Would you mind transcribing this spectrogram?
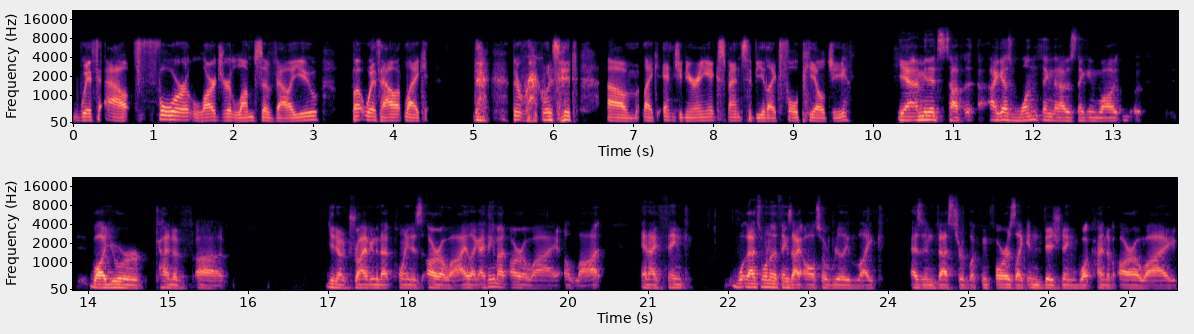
without for larger lumps of value but without like the, requisite um, like engineering expense to be like full PLG? Yeah, I mean it's tough. I guess one thing that I was thinking while while you were kind of uh, you know driving to that point is ROI. Like I think about ROI a lot, and I think well, that's one of the things I also really like as an investor looking for is like envisioning what kind of ROI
